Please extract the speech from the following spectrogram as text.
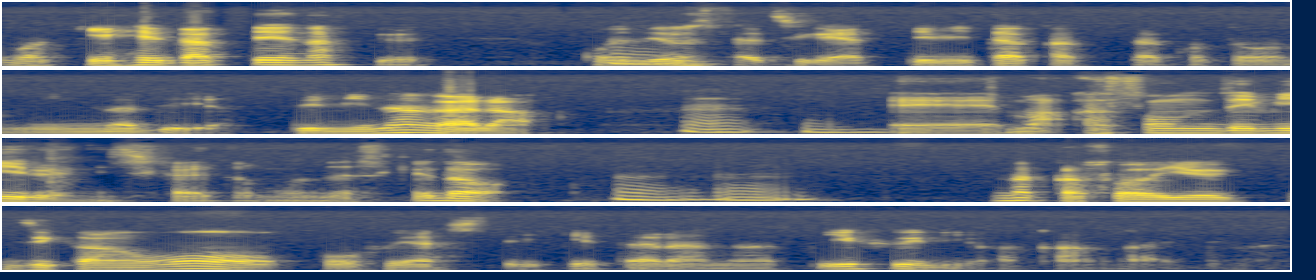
分け隔てなくこううん。自分たちがやってみたかったことをみんなでやってみながら、うんうん。えーまあ、遊んでみるに近いと思うんですけどうんうん。なんかそういう時間をこう増やしていけたらなっていうふうには考えてます。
